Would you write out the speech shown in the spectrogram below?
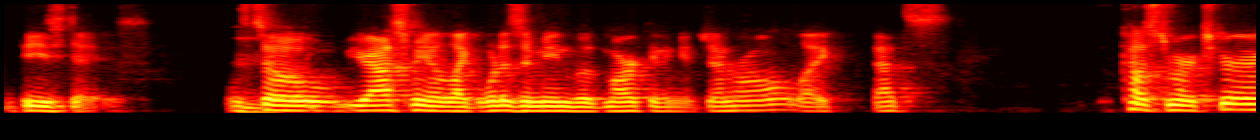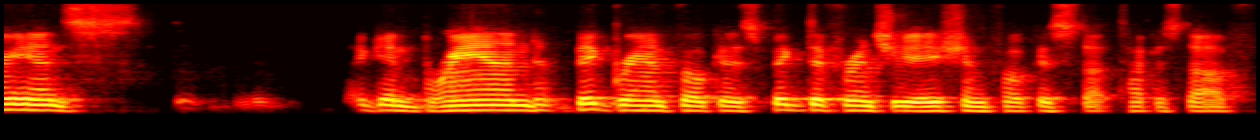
these days. And mm-hmm. so you asked me like, what does it mean with marketing in general? Like that's customer experience, again, brand, big brand focus, big differentiation focus type of stuff.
